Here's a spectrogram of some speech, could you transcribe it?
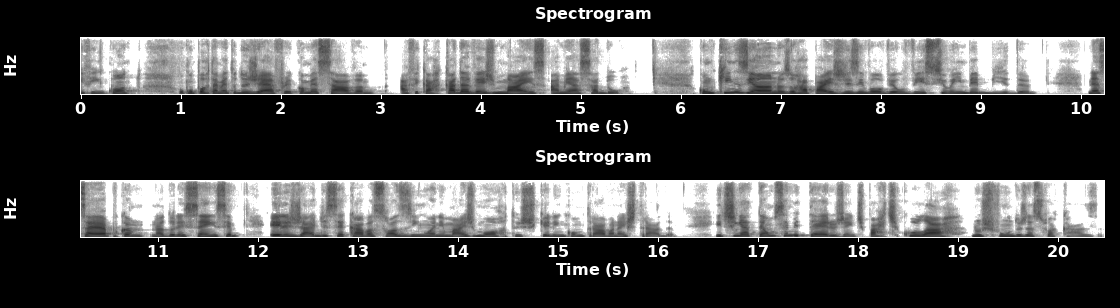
Enfim, enquanto o comportamento do Jeffrey começava a ficar cada vez mais ameaçador. Com 15 anos, o rapaz desenvolveu vício em bebida. Nessa época, na adolescência, ele já dissecava sozinho animais mortos que ele encontrava na estrada. E tinha até um cemitério, gente, particular nos fundos da sua casa.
